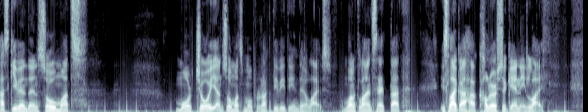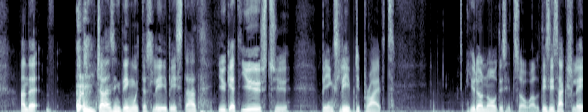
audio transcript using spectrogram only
has given them so much more joy and so much more productivity in their lives. One client said that it's like I have colors again in life. And the challenging thing with the sleep is that you get used to being sleep deprived. You don't notice it so well. This is actually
